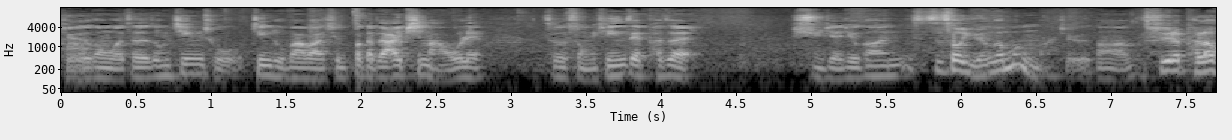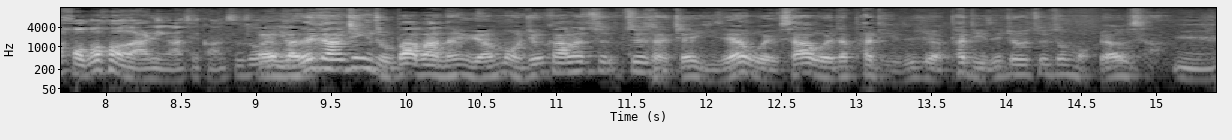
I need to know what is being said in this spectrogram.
就是讲或者种金主金主爸爸去把搿只 IP 买下来，之后重新再拍只续集，就讲至少圆个梦嘛，就是讲虽然拍了好勿好啊，另外再讲，至少勿是讲金主爸爸能圆梦，就讲了最最直接，现在为啥会得拍电视剧？拍电视剧最终目标是啥？嗯，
